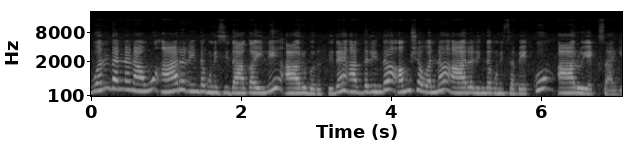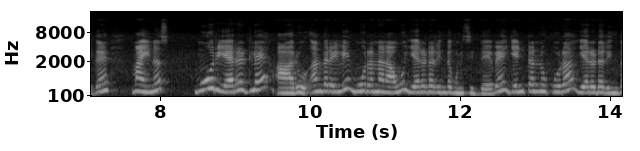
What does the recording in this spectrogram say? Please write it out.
ಒಂದನ್ನು ನಾವು ಆರರಿಂದ ಗುಣಿಸಿದಾಗ ಇಲ್ಲಿ ಆರು ಬರುತ್ತಿದೆ. ಆದ್ದರಿಂದ ಅಂಶವನ್ನು ಆರರಿಂದ ಗುಣಿಸಬೇಕು. ಆರು ಎಕ್ಸ್ ಆಗಿದೆ. ಮೈನಸ್ ಮೂರು ಎರಡಲೆ ಆರು. ಅಂದರೆ ಇಲ್ಲಿ ಮೂರನ್ನು ನಾವು ಎರಡರಿಂದ ಗುಣಿಸಿದ್ದೇವೆ. ಎಂಟನ್ನು ಕೂಡ ಎರಡರಿಂದ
